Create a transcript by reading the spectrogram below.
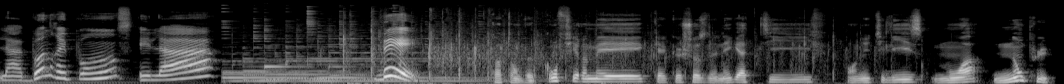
La bonne réponse est la B. Quand on veut confirmer quelque chose de négatif, on utilise moi non plus.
